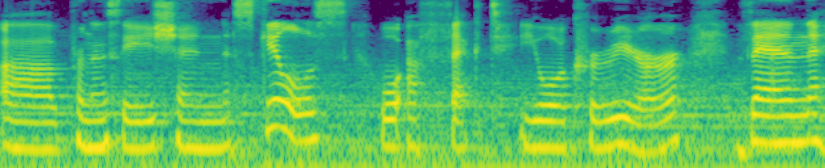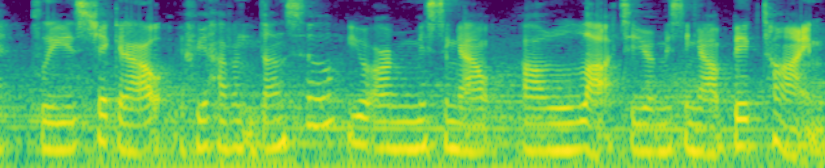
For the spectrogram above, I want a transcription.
uh, pronunciation skills will affect your career, then please check it out. If you haven't done so, you are missing out a lot. You're missing out big time.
